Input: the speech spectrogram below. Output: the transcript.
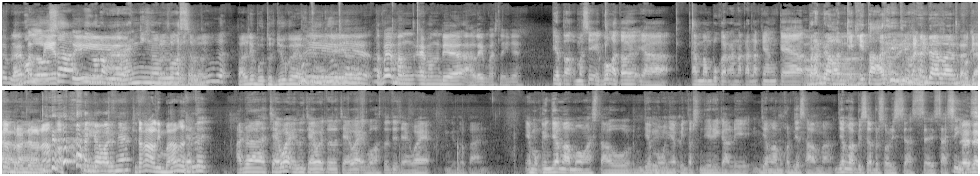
Bilang Abang pelit, dosa Ih, gua bilang, iya. anjing lu kesel juga Padahal dia butuh juga ya. Butuh juga. Iya, tapi emang emang dia alim aslinya. ya pak masih gue nggak tahu ya emang bukan anak-anak yang kayak Oh. berandalan kayak kita Oh, iya. berandalan Oh, kita berandalan apa? enggak maksudnya Kita kan alim banget. ya, itu ada cewek itu cewek itu cewek gue waktu itu cewek gitu kan ya mungkin dia nggak mau ngasih tahu. Dia maunya pintar sendiri kali. Dia nggak mau kerja sama. Dia nggak bisa bersosialisasi. Ada.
